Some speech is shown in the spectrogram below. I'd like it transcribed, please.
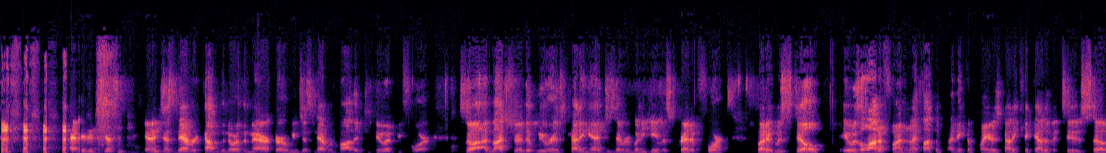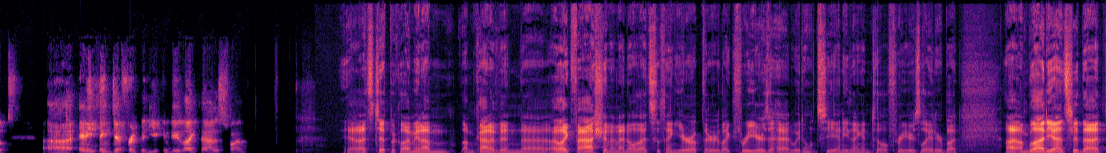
and it had just it had just never come to North America, or we just never bothered to do it before. So I'm not sure that we were as cutting edge as everybody gave us credit for, but it was still it was a lot of fun, and I thought the I think the players got a kick out of it too. So uh, anything different that you can do like that is fun. Yeah, that's typical. I mean, I'm I'm kind of in. Uh, I like fashion, and I know that's the thing. Europe, they're like three years ahead. We don't see anything until three years later. But I'm glad you answered that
